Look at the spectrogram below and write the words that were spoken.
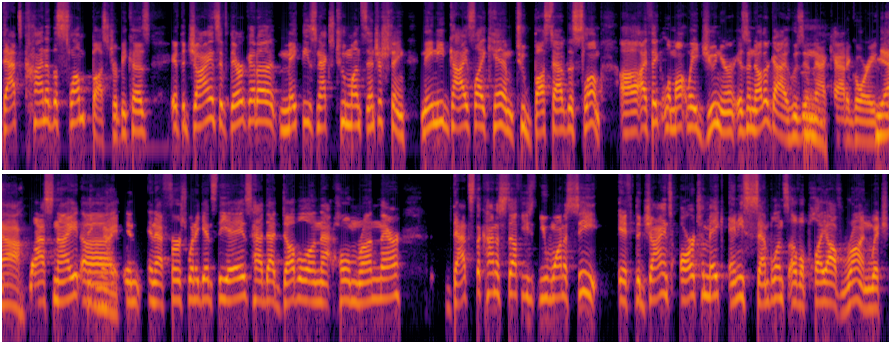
that's kind of the slump buster because if the Giants, if they're going to make these next two months interesting, they need guys like him to bust out of the slump. Uh, I think LaMonte Wade Jr. is another guy who's in mm. that category. Yeah. Last night, uh, night. In, in that first win against the A's, had that double and that home run there. That's the kind of stuff you, you want to see. If the Giants are to make any semblance of a playoff run, which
